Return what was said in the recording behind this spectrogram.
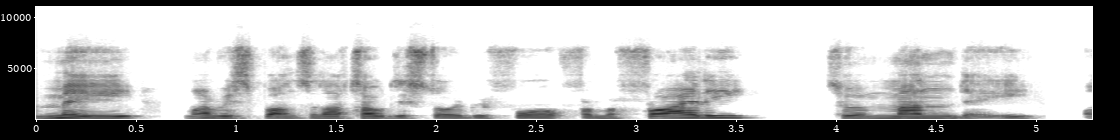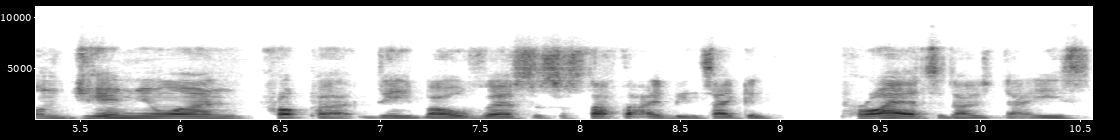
me, my response, and I've told this story before, from a Friday to a Monday on genuine, proper D-bol versus the stuff that I'd been taking prior to those days,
